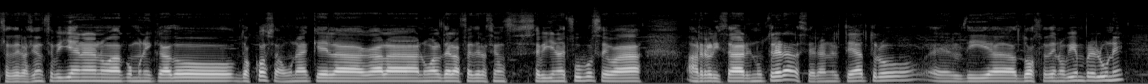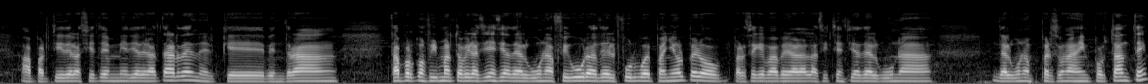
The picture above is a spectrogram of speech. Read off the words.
Federación Sevillana nos ha comunicado dos cosas. Una que la gala anual de la Federación Sevillana de Fútbol se va a realizar en Utrera, será en el teatro el día 12 de noviembre, lunes, a partir de las 7 y media de la tarde, en el que vendrán, está por confirmar todavía la asistencia de algunas figuras del fútbol español, pero parece que va a haber la asistencia de algunas de algunos personajes importantes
